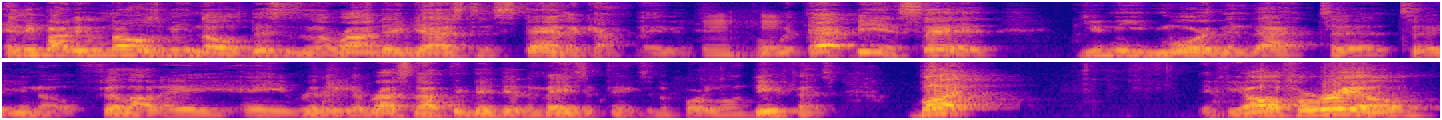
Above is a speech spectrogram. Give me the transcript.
Anybody who knows me knows this is an Oronde Gadsden stand account, baby. Mm-hmm. But with that being said, you need more than that to to you know fill out a a really good roster. And I think they did amazing things in the portal on defense. But if y'all for real,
